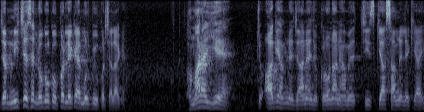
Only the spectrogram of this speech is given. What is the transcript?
जब नीचे से लोगों को ऊपर लेके आए, मुल्क भी ऊपर चला गया। हमारा ये है, जो आगे हमने जाना है, जो कोरोना ने हमें चीज़ क्या सामने लेके आई,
